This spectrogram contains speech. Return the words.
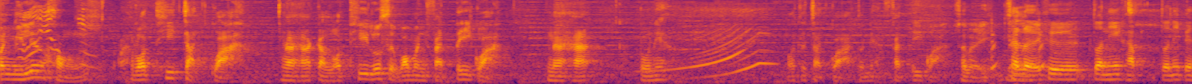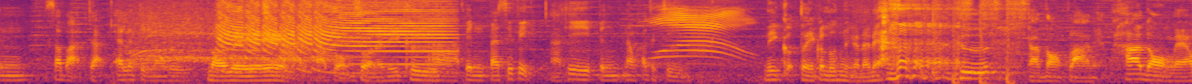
มันมีเรื่องของรสที่จัดกว่านะฮะกับรสที่รู้สึกว่ามันแฟตตี้กว่านะฮะตัวเนี้ยรสจะจัดกว่าตัวเนี้ยแฟตตี้กว่าเฉลยเฉลยคือตัวนี้ครับ ตัวนี้เป็นสบะจากแอตแลนติกนอร์เวย์นอร์เวย์ครับผมส่วนอันนี้คืออ่าเป็นแปซิฟิกที่เป็นนำเข้าจากจีน นี่ก็ตัวเองก็ลุ้นเหมือนกันนะเนี่ย คือการดองปลาเนี่ย ถ้าดองแล้ว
